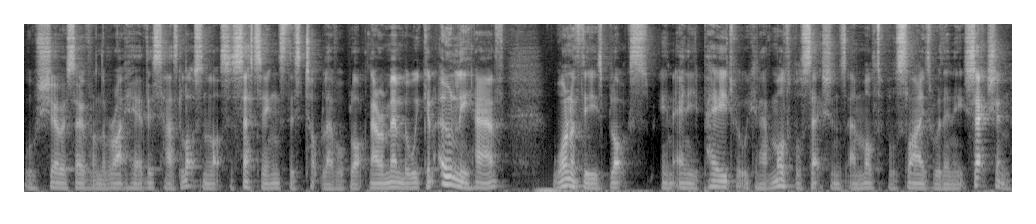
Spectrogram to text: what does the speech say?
will show us over on the right here. This has lots and lots of settings, this top level block. Now remember, we can only have one of these blocks in any page, but we can have multiple sections and multiple slides within each section.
